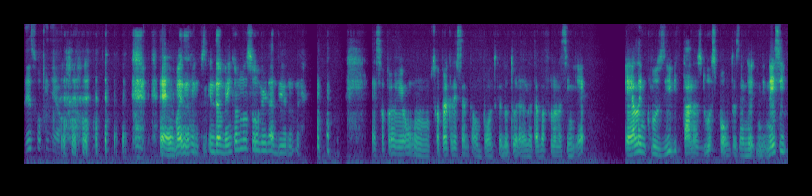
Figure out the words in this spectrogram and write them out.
Dê sua opinião. é, mas ainda bem que eu não sou verdadeiro, né? É só para ver um, só para acrescentar um ponto que a doutora Ana estava falando assim, é, ela inclusive está nas duas pontas, né? Nesse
